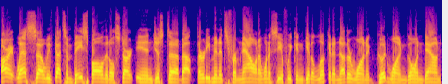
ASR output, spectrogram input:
All right, Wes, uh, we've got some baseball that'll start in just uh, about 30 minutes from now, and I want to see if we can get a look at another one, a good one going down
